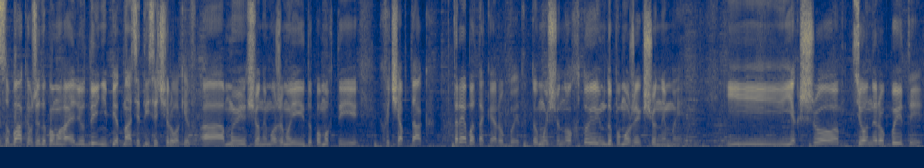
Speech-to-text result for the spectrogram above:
Собака вже допомагає людині 15 тисяч років. А ми що не можемо їй допомогти, хоча б так, треба таке робити. Тому що ну хто їм допоможе, якщо не ми. І якщо цього не робити,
